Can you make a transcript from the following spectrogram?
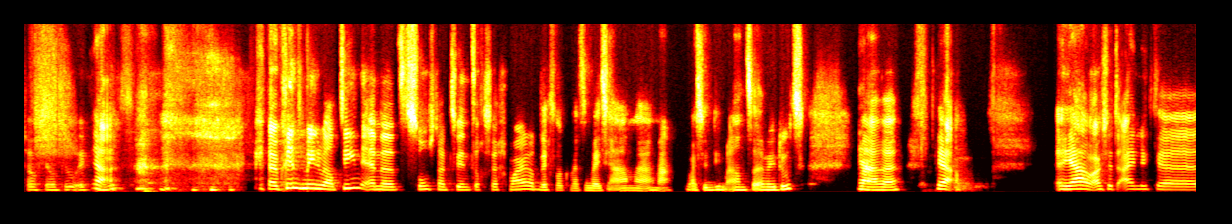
Zoveel doe ik Ja. niet. Het begint minimaal 10 en het soms naar 20, zeg maar. Dat ligt ook met een beetje aan uh, waar ze die maand uh, mee doet. Ja. Maar uh, ja. En ja, als je uiteindelijk uh,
